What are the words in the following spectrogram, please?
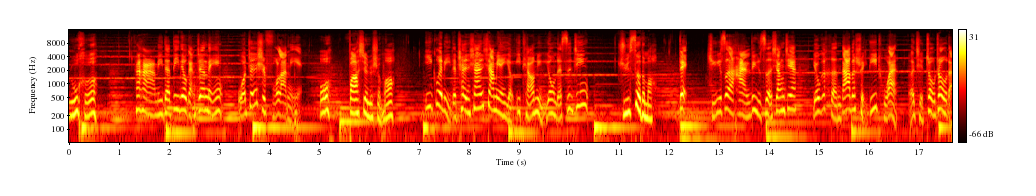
如何？哈哈，你的第六感真灵，我真是服了你。哦，发现了什么？衣柜里的衬衫下面有一条女用的丝巾，橘色的吗？对，橘色和绿色相间，有个很大的水滴图案，而且皱皱的。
